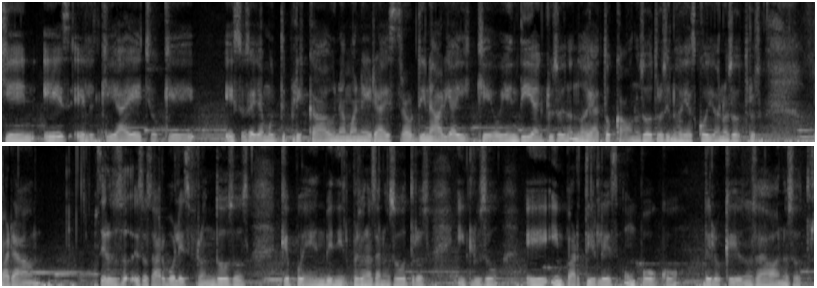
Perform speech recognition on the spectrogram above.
quien es el que ha hecho que esto se haya multiplicado de una manera extraordinaria y que hoy en día incluso nos haya tocado a nosotros y nos haya escogido a nosotros para ser esos, árboles frondosos que pueden venir personas a nosotros, incluso eh, impartirles un poco de lo que Dios nos ha dado a nosotros.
